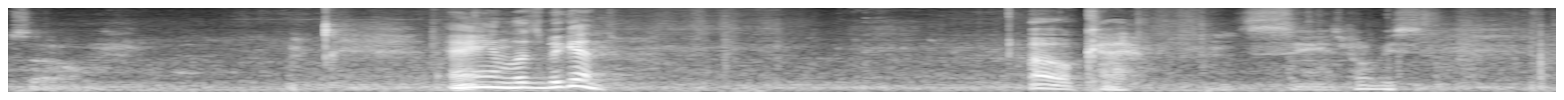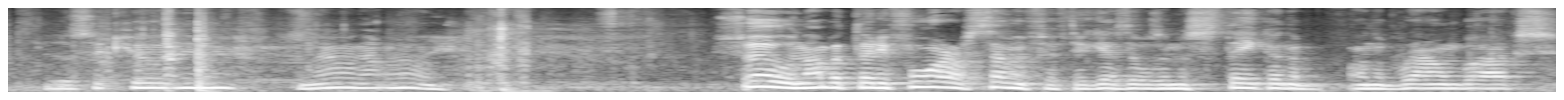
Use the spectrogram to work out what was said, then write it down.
So. And let's begin. Okay. Let's see. It's probably. Is it here? No, not really. So, number 34 of 750. I guess there was a mistake on the, on the brown box.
